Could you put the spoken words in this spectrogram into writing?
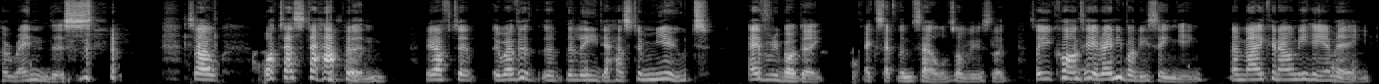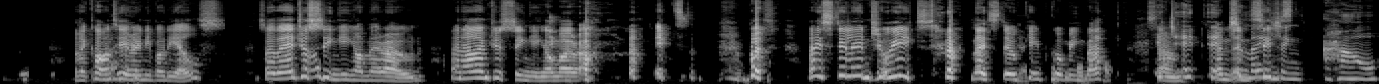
horrendous. so, what has to happen? You have to, whoever the, the leader has to mute everybody except themselves, obviously. So you can't hear anybody singing, and they can only hear me, and they can't hear anybody else. So they're just singing on their own, and I'm just singing on my own. it's, but they still enjoy it. they still Yeah. keep coming back. So, it, it, it's and since- amazing how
